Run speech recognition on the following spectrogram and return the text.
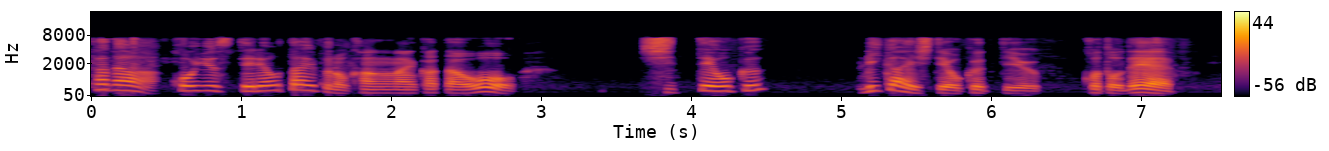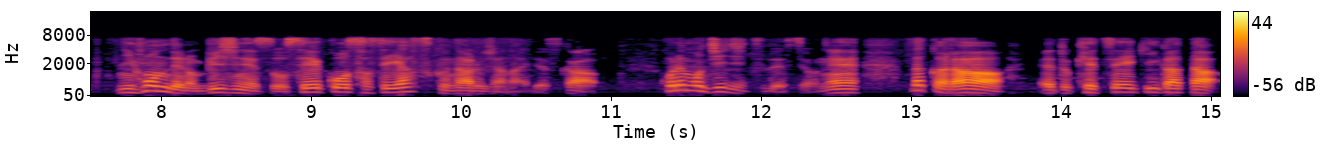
ただ、こういうステレオタイプの考え方を知っておく、理解しておくっていうことで、日本でのビジネスを成功させやすくなるじゃないですか。これも事実ですよね。だから、えっと、血液型、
